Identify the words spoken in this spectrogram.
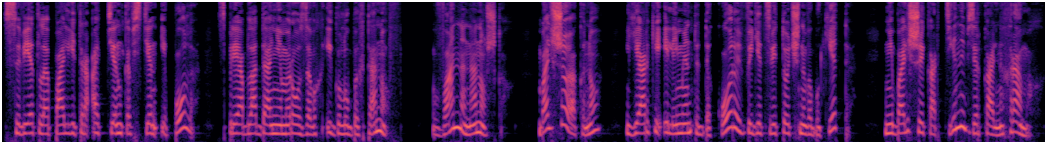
Светлая палитра оттенков стен и пола с преобладанием розовых и голубых тонов. Ванна на ножках. Большое окно, яркие элементы декора в виде цветочного букета, небольшие картины в зеркальных рамах.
